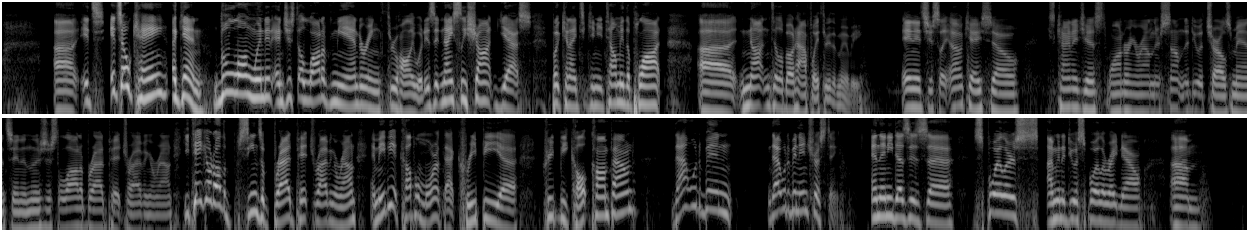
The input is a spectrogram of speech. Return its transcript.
Uh, it's it's okay. Again, a little long winded and just a lot of meandering through Hollywood. Is it nicely shot? Yes, but can I t- can you tell me the plot? Uh, not until about halfway through the movie, and it's just like okay, so he's kind of just wandering around. There's something to do with Charles Manson, and there's just a lot of Brad Pitt driving around. You take out all the scenes of Brad Pitt driving around, and maybe a couple more at that creepy, uh, creepy cult compound. That would have been, that would have been interesting. And then he does his uh, spoilers. I'm gonna do a spoiler right now. Um,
